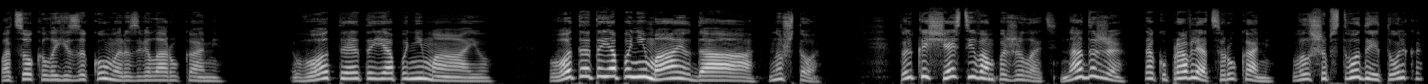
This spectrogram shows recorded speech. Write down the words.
подсокала языком и развела руками. «Вот это я понимаю! Вот это я понимаю, да! Ну что, только счастья вам пожелать. Надо же так управляться руками. Волшебство да и только.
